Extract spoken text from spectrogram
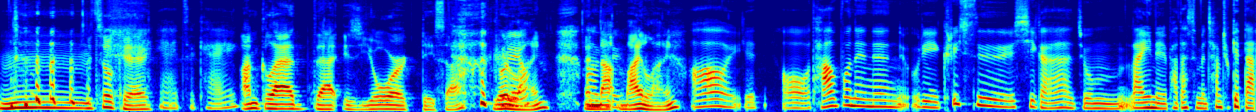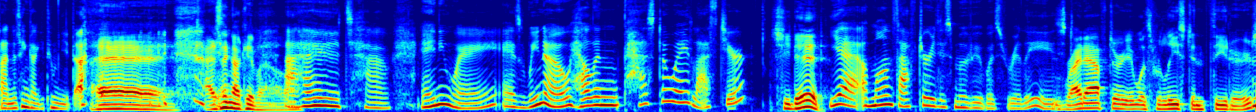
Mm, it's okay. Yeah, it's okay. I'm glad that is your desa, your line, and 아, not 그래요? my line. 아, 이게, 어, 다음번에는 우리 크리스 씨가 좀 라인을 받았으면 참 좋겠다라는 생각이 듭니다. Hey, 잘 생각해봐요. 아이, 참. Anyway, as we know, Helen passed away last year. She did. Yeah, a month after this movie was released. Right after it was released in theaters.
